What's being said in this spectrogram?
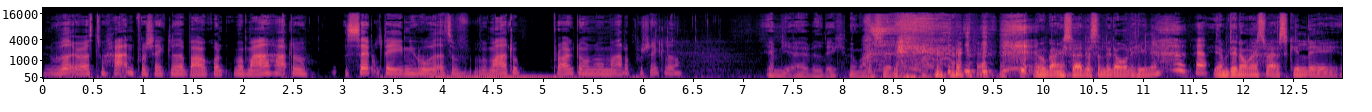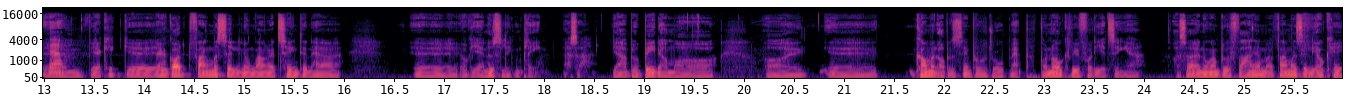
Nu ved jeg også, at du har en projektleder baggrund. Hvor meget har du selv det ind i hovedet? Altså, hvor meget er du product owner, hvor meget er du projektleder? Jamen, ja, jeg ved det ikke. Nogle gange så er det, nogle gange så er det sådan lidt over det hele. Ikke? Ja. Jamen, det er nogle gange svært at skille af. Ja. Øhm, jeg, kan ikke, øh, jeg kan godt fange mig selv i nogle gange at tænke den her, øh, okay, jeg er nødt til at lægge en plan. Altså, jeg er blevet bedt om at, at, at øh, komme en opdatering på vores roadmap. Hvornår kan vi få de her ting her? Og så er jeg nogle gange blevet fanget, fanget mig selv i, okay,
